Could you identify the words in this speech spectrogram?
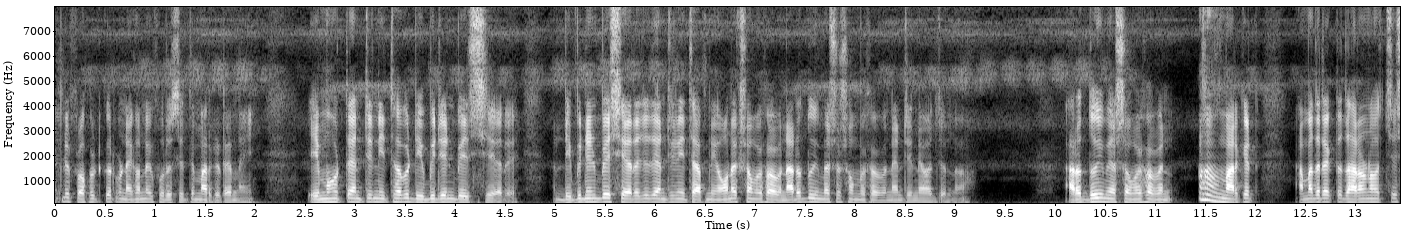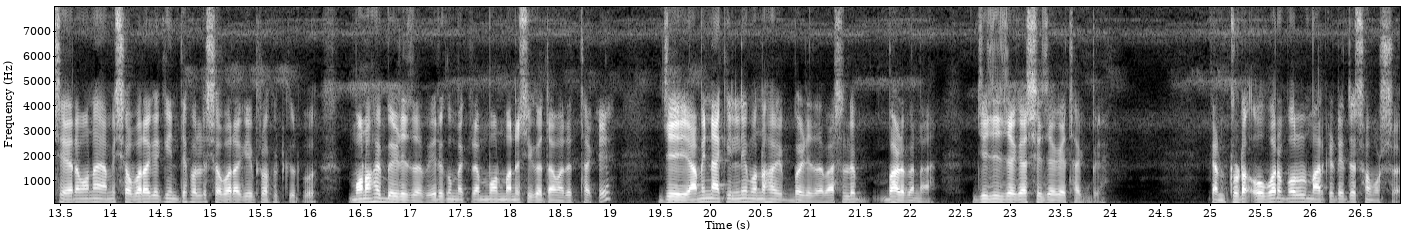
আপনি প্রফিট করবেন। এখন ওই পরিস্থিতি মার্কেটে নাই। এই মুহূর্তে অ্যান্টি নিতে হবে ডিভিডেন্ড বেস শেয়ারে ডিভিডেন্ড বেস শেয়ারে যদি অ্যান্টি নিতে আপনি অনেক সময় পাবেন আরও দুই মাসও সময় পাবেন অ্যান্টি নেওয়ার জন্য। আরও দুই মাস সময় পাবেন মার্কেট আমাদের একটা ধারণা হচ্ছে শেয়ার মনে হয় আমি সবার আগে কিনতে পারলে সবার আগেই প্রফিট করব। মনে হয় বেড়ে যাবে, এরকম একটা মন মানসিকতা আমাদের থাকে যে আমি না কিনলে মনে হয় বেড়ে যাবে, আসলে বাড়বে না, যে যে জায়গায় সে জায়গায় থাকবে। কারণ টোটাল ওভারঅল মার্কেটে তো সমস্যা।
